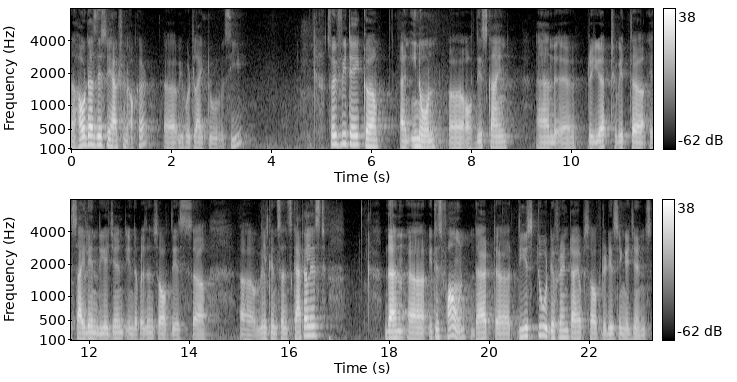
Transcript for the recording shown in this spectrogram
Now, how does this reaction occur? Uh, we would like to see. So, if we take uh, an enone uh, of this kind and uh, react with uh, a silane reagent in the presence of this Wilkinson's catalyst, then it is found that these two different types of reducing agents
